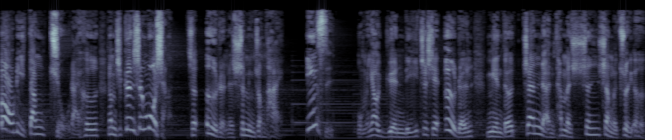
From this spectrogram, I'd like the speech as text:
暴力当酒来喝。他们就更深默想这恶人的生命状态。因此，我们要远离这些恶人，免得沾染他们身上的罪恶。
